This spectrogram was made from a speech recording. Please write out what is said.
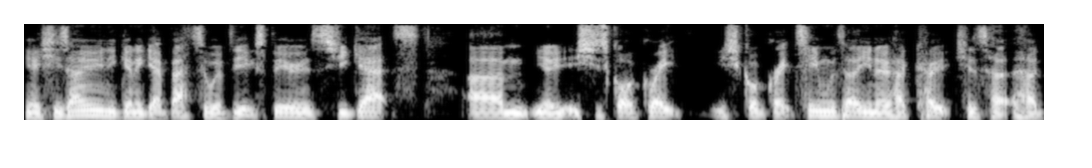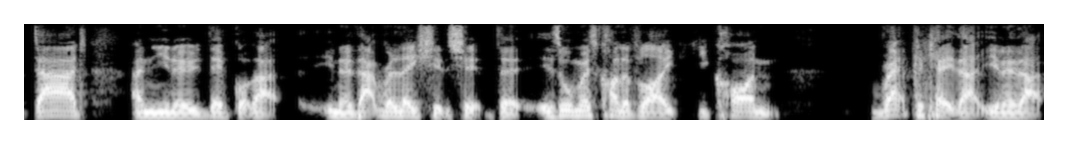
you know she's only going to get better with the experience she gets um, you know she's got a great she's got a great team with her you know her coach is her, her dad and you know they've got that you know that relationship that is almost kind of like you can't replicate that you know that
